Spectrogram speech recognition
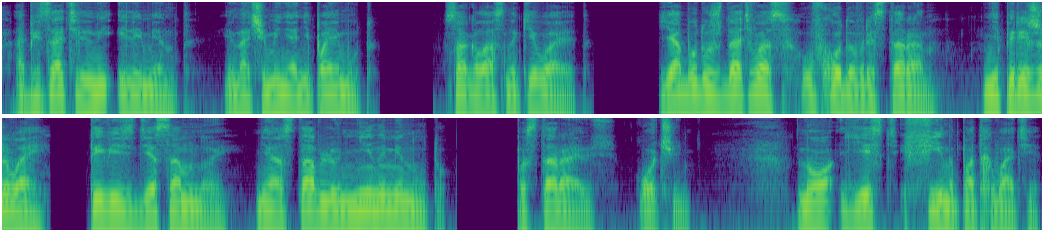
— обязательный элемент, иначе меня не поймут. Согласно кивает. Я буду ждать вас у входа в ресторан. Не переживай, ты везде со мной. Не оставлю ни на минуту. Постараюсь. Очень. Но есть Фи на подхвате.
